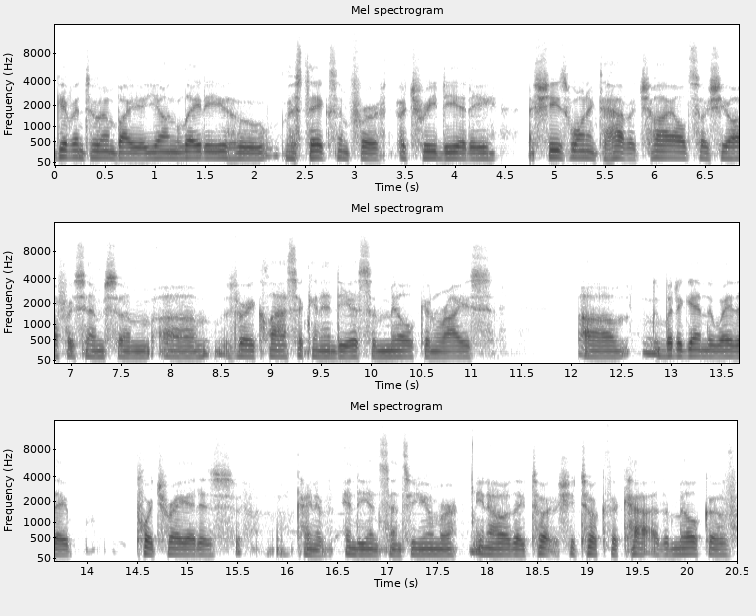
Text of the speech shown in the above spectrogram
given to him by a young lady who mistakes him for a tree deity she's wanting to have a child, so she offers him some, um, very classic in India, some milk and rice. Um, but again, the way they portray it is kind of Indian sense of humor. You know, they took she took the cow, the milk of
